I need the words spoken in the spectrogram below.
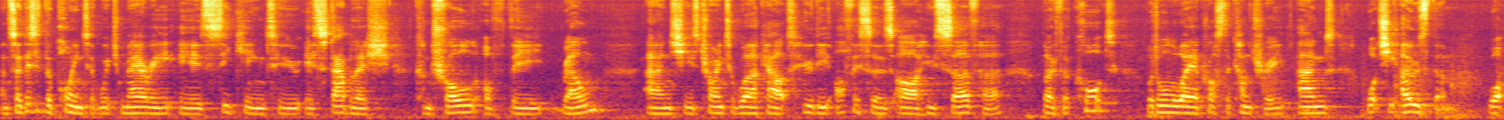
And so, this is the point at which Mary is seeking to establish control of the realm, and she's trying to work out who the officers are who serve her, both at court but all the way across the country, and what she owes them, what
